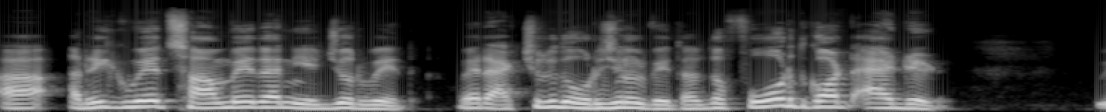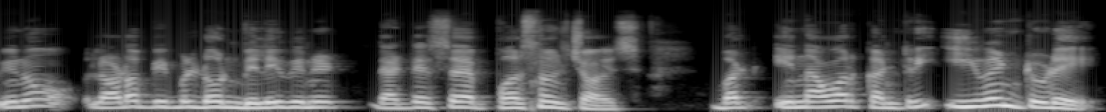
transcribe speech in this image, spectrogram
uh, Rig Ved, Samved, and Yajur Ved were actually the original Vedas. The fourth got added. You know, a lot of people don't believe in it. That is a personal choice. But in our country, even today,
